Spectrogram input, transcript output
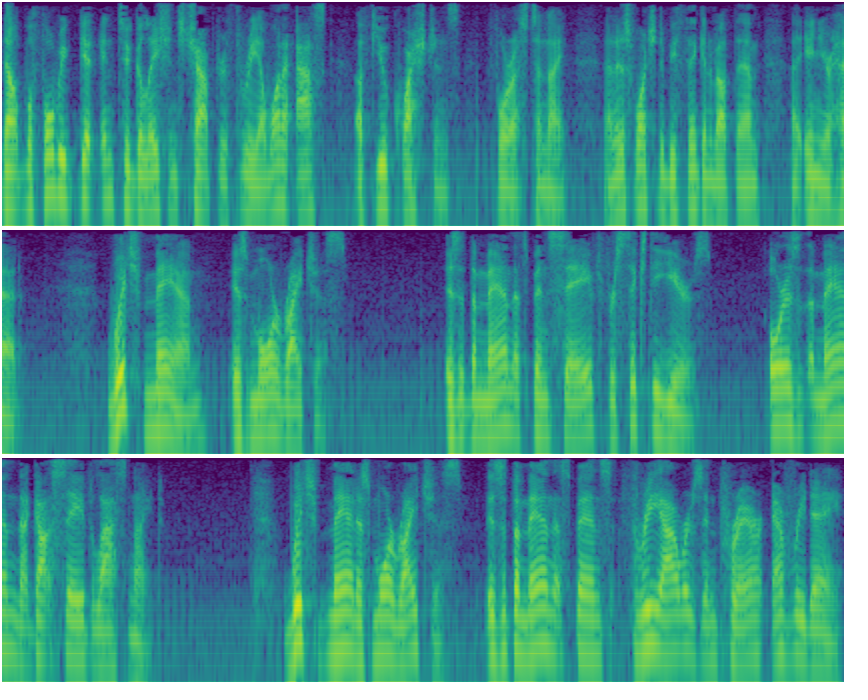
Now, before we get into Galatians chapter 3, I want to ask a few questions for us tonight. And I just want you to be thinking about them uh, in your head. Which man is more righteous? Is it the man that's been saved for 60 years? Or is it the man that got saved last night? Which man is more righteous? Is it the man that spends three hours in prayer every day?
